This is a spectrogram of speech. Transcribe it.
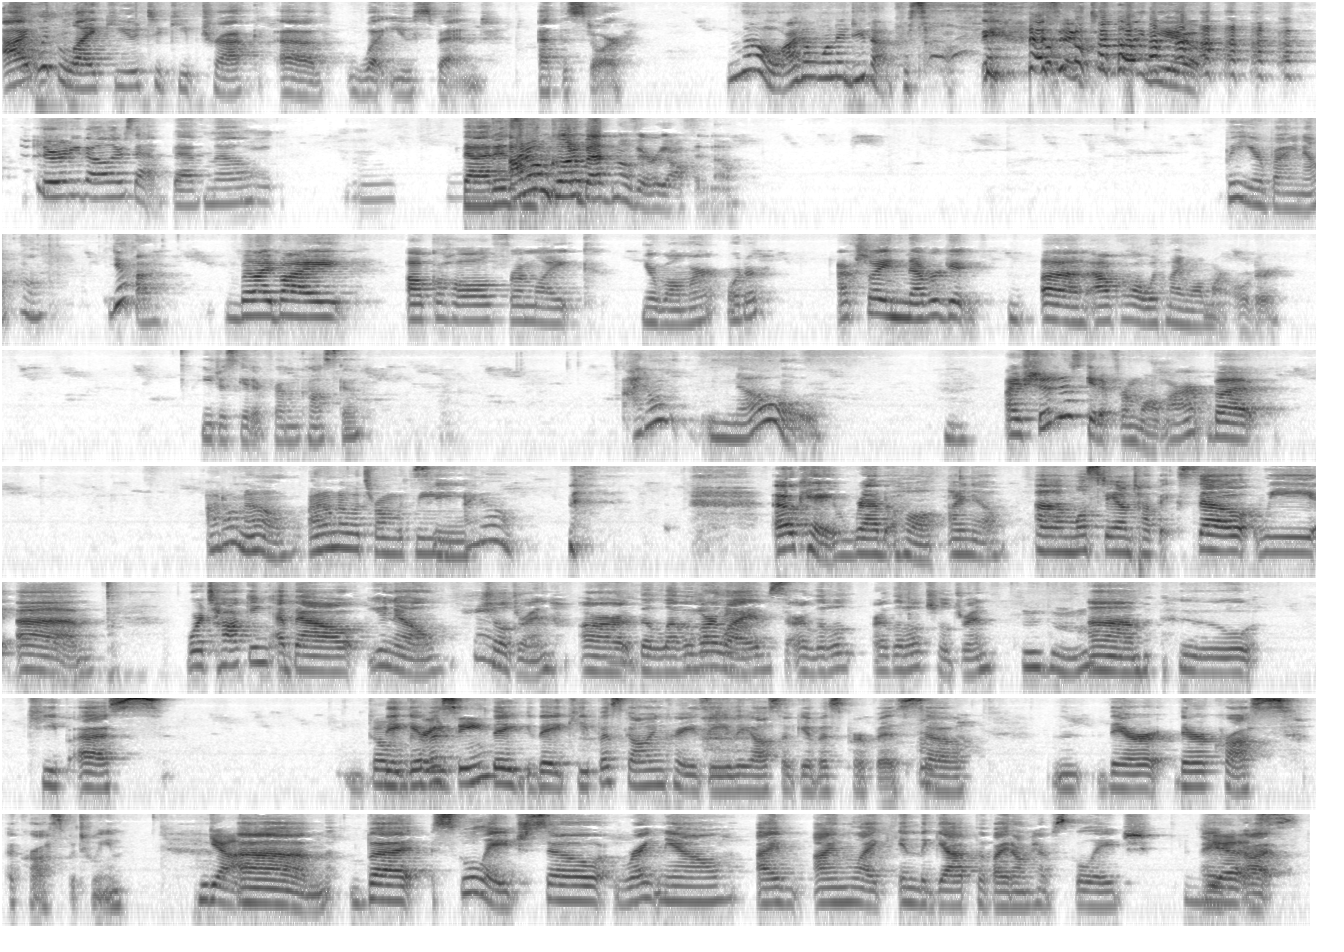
I would like you to keep track of what you spend at the store. no, I don't want to do that for so As I'm telling you, thirty dollars at Bevmo. Mm-hmm. That is. I don't go to Bevmo very often though. But you're buying alcohol. Yeah, but I buy alcohol from like. Your Walmart order. Actually, I never get um, alcohol with my Walmart order. You just get it from Costco. I don't know. Hmm. I should just get it from Walmart, but I don't know. I don't know what's wrong with me. See. I know. Okay, rabbit hole. I know. Um, we'll stay on topic. So we um, we're talking about you know children are the love of our lives. Our little our little children. Mm-hmm. um, who keep us Going they give crazy. us they they keep us going crazy they also give us purpose so Mm-hmm. they're they're across across between yeah. um but school age so right now i'm i'm like in the gap of i don't have school age I've yes.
